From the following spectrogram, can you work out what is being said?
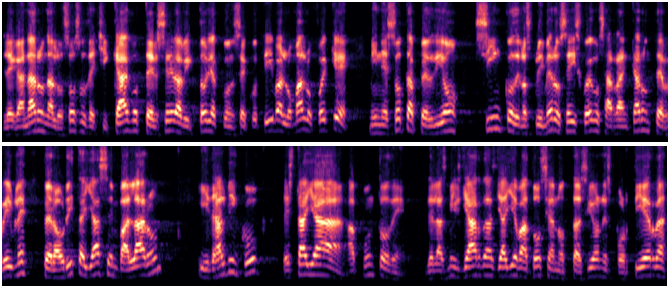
le ganaron a los Osos de Chicago, tercera victoria consecutiva. Lo malo fue que Minnesota perdió cinco de los primeros seis juegos, arrancaron terrible, pero ahorita ya se embalaron y Dalvin Cook está ya a punto de, de las mil yardas, ya lleva 12 anotaciones por tierra,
